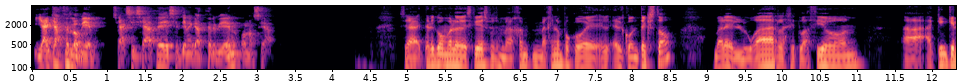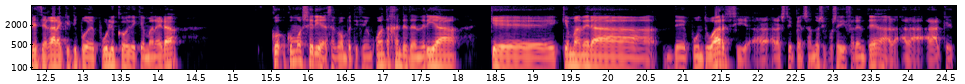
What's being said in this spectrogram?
y hay que hacerlo bien. O sea, si se hace, se tiene que hacer bien o no se hace. O sea, tal y como me lo describes, pues me imagino un poco el, contexto, ¿vale? El lugar, la situación, a, quién quieres llegar, a qué tipo de público y de qué manera. ¿Cómo, sería esa competición? ¿Cuánta gente tendría? ¿Qué, manera de puntuar? Si ahora estoy pensando si fuese diferente a la que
